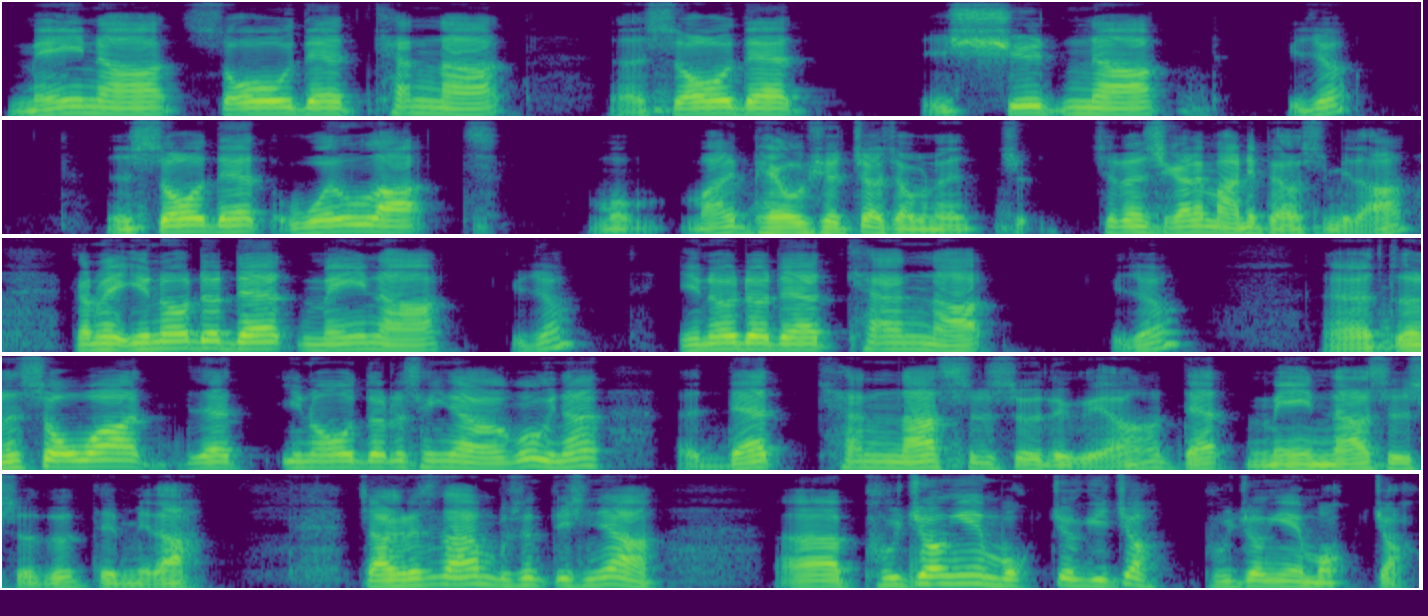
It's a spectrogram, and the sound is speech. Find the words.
may not, so that cannot, so that should not, 그죠? so that will not. 뭐 많이 배우셨죠? 저번에 저런 시간에 많이 배웠습니다. 그러면 in order that may not, 그죠? in order that cannot, 그죠? 에, 또는 so what that in order를 생략하고 그냥 that cannot을 써도 되고요. that may not을 써도 됩니다. 자, 그래서 다음 무슨 뜻이냐? 아, 부정의 목적이죠. 부정의 목적.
